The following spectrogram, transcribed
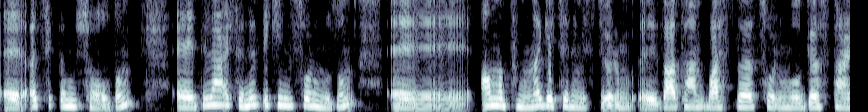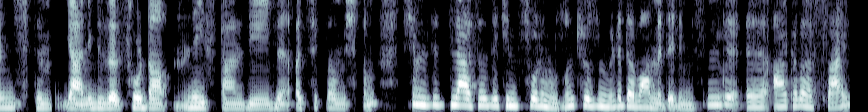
e, açıklamış oldum. E, dilerseniz ikinci sorumuzun e, anlatımına geçelim istiyorum. E, zaten başta sorumu göstermiştim. Yani bize soruda ne istendiğini açıklamıştım. Şimdi dilerseniz ikinci sorumuzun çözümüyle devam edelim istiyorum. Şimdi e, arkadaşlar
